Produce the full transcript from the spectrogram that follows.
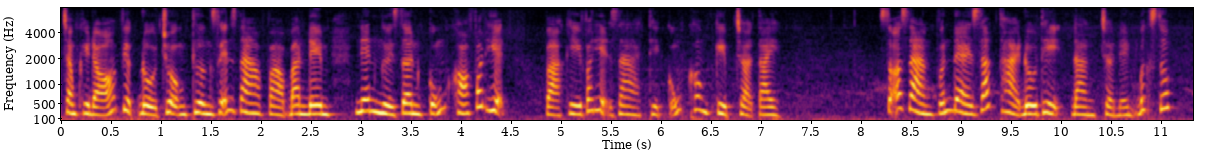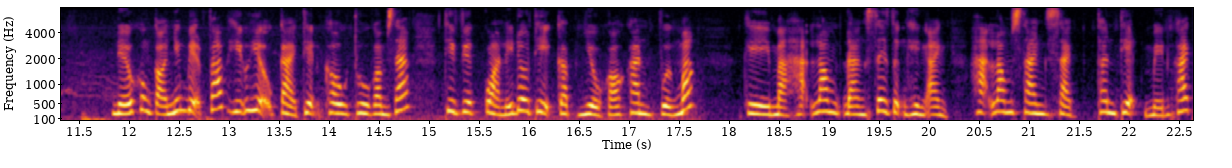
Trong khi đó, việc đổ trộm thường diễn ra vào ban đêm nên người dân cũng khó phát hiện và khi phát hiện ra thì cũng không kịp trở tay. Rõ ràng vấn đề rác thải đô thị đang trở nên bức xúc. Nếu không có những biện pháp hữu hiệu cải thiện khâu thu gom rác thì việc quản lý đô thị gặp nhiều khó khăn vướng mắc khi mà Hạ Long đang xây dựng hình ảnh Hạ Long xanh sạch, thân thiện mến khách.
